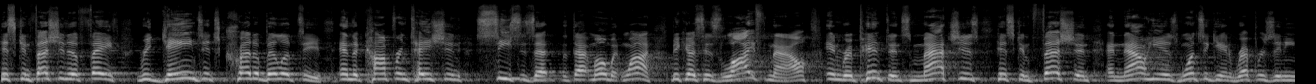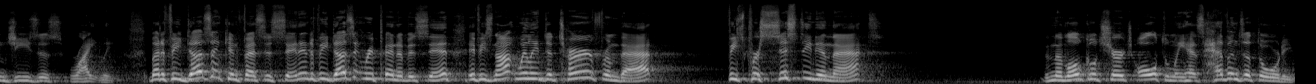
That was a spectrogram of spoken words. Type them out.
His confession of faith regains its credibility, and the confrontation ceases at, at that moment. Why? Because his life now in repentance matches his confession, and now he is once again representing Jesus rightly. But if he doesn't confess his sin, and if he doesn't repent of his sin, if he's not willing to turn from that, if he's persisting in that, then the local church ultimately has heaven's authority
